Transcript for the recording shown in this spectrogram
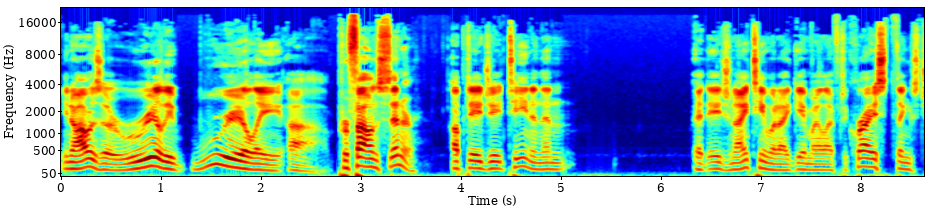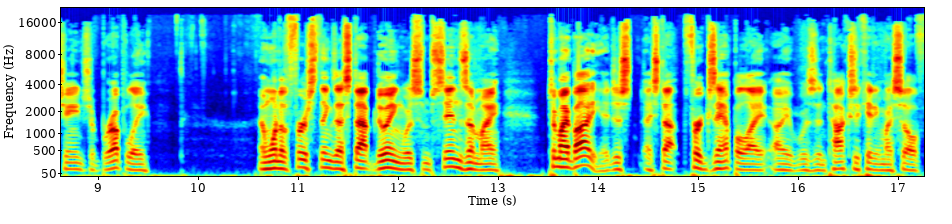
you know, I was a really, really uh, profound sinner up to age 18. And then at age 19, when I gave my life to Christ, things changed abruptly. And one of the first things I stopped doing was some sins on my to my body. I just I stopped. For example, I I was intoxicating myself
